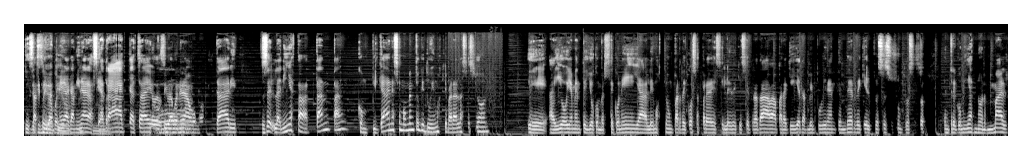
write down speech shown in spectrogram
quizás se iba a poner a caminar hacia mm. atrás, ¿cachai? O se iba a poner a oh. vomitar. Y, entonces la niña estaba tan, tan complicada en ese momento que tuvimos que parar la sesión. Eh, ahí obviamente yo conversé con ella, le mostré un par de cosas para decirle de qué se trataba, para que ella también pudiera entender de que el proceso es un proceso entre comillas normal,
